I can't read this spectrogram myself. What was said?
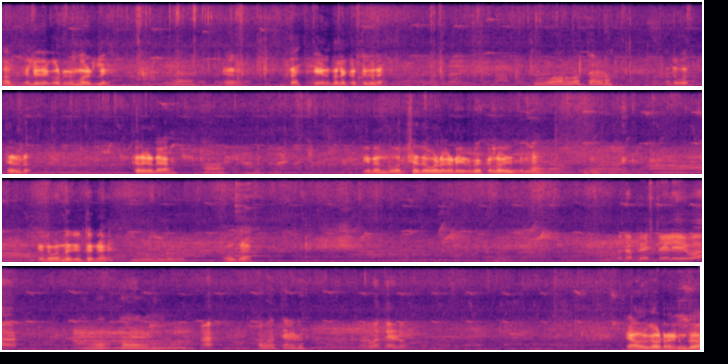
ಆ, ಎಲ್ಲಿದೆ ಕೊಡ್ರಿ ನಿಮ್ಮ ಇಡ್ಲಿ ಏನು ಬೆಲೆ ಕಟ್ಟಿದ್ದೀರಾ? ಇವು ಅರವತ್ತೆರಡು. ಅರವತ್ತೆರಡು. ಕರಗಡ ಹಾಂ. ಇನ್ನೊಂದು ವರ್ಷದ ಒಳಗಡೆ ಇರಬೇಕಲ್ಲ ಇದೆಲ್ಲ? ಇನ್ನು ಒಂದೇ ಜೊತೆನೆ? ಹೌದಾ? ಅರವತ್ತೆರಡು. ಅರವತ್ತೆರಡು. ಯಾವ ಗೌಡ್ರ ನಿಮ್ಮದು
